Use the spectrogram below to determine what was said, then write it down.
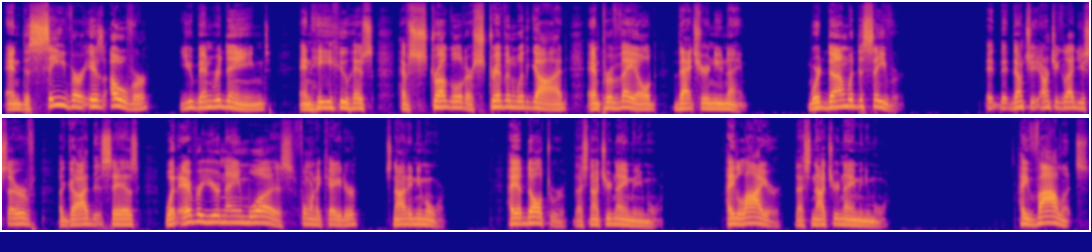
and deceiver is over. You've been redeemed, and he who has have struggled or striven with God and prevailed, that's your new name. We're done with deceiver. It, don't you? Aren't you glad you serve a God that says whatever your name was, fornicator, it's not anymore. Hey, adulterer, that's not your name anymore. Hey, liar, that's not your name anymore. Hey, violence,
